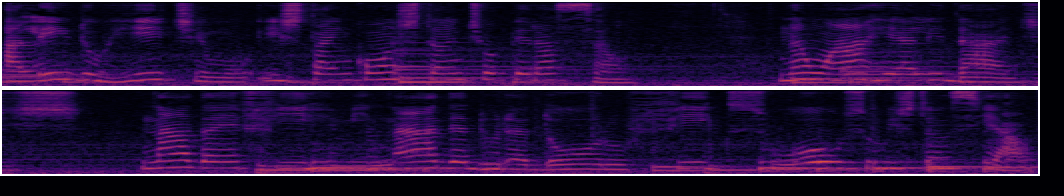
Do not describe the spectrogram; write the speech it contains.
A lei do ritmo está em constante operação. Não há realidades. Nada é firme, nada é duradouro, fixo ou substancial.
